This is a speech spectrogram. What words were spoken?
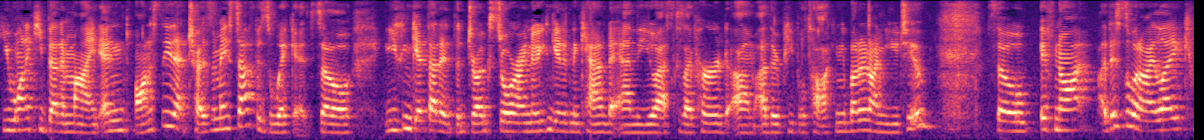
you want to keep that in mind. And honestly, that Tresemme stuff is wicked. So you can get that at the drugstore. I know you can get it in Canada and the US because I've heard um, other people talking about it on YouTube. So if not, this is what I like.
